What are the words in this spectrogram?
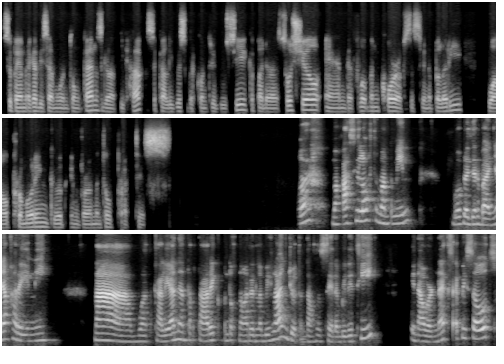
supaya mereka bisa menguntungkan segala pihak sekaligus berkontribusi kepada social and development core of sustainability while promoting good environmental practice. Wah, makasih loh teman-teman. Gue belajar banyak hari ini. Nah, buat kalian yang tertarik untuk dengerin lebih lanjut tentang sustainability, in our next episodes,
